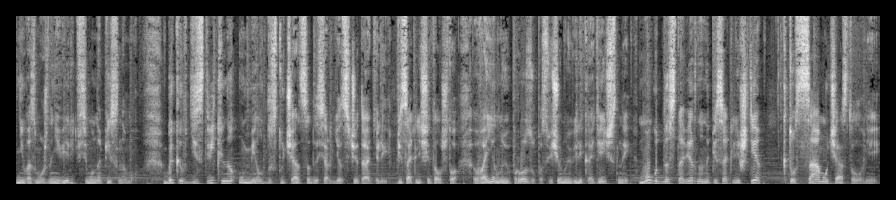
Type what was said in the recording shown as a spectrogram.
невозможно не верить всему написанному. Быков действительно умел достучаться до сердец читателей. Писатель считал, что военную прозу, посвященную Великой Отечественной, могут достоверно написать лишь те, кто сам участвовал в ней.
